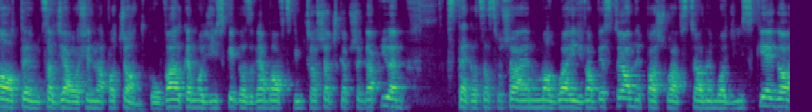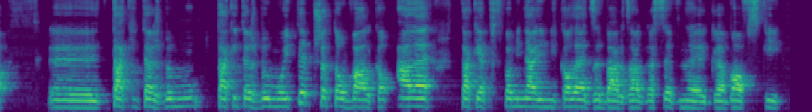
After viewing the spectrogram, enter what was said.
o tym, co działo się na początku. Walkę Młodzińskiego z Grabowskim troszeczkę przegapiłem. Z tego, co słyszałem, mogła iść w obie strony, poszła w stronę Młodzińskiego. Yy, taki też był, taki też był mój typ przed tą walką, ale tak jak wspominali mi koledzy, bardzo agresywny Grabowski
